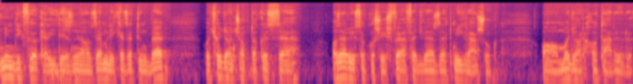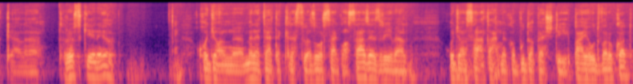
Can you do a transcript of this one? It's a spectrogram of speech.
mindig föl kell idézni az emlékezetünkbe, hogy hogyan csaptak össze az erőszakos és felfegyverzett migránsok a magyar határőrökkel Röszkénél, hogyan meneteltek keresztül az országon százezrével, hogyan szállták meg a budapesti pályaudvarokat.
